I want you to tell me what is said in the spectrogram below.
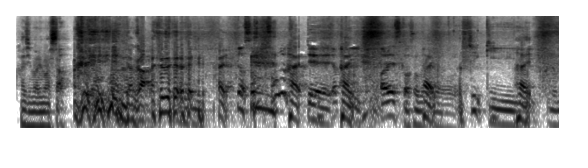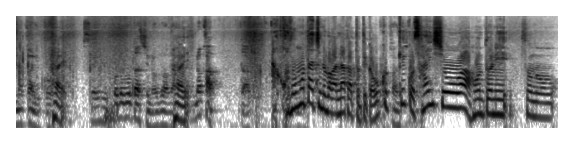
始まりました。なんか、はい。じゃあそそうってやっぱりはい。あれですか？その、はい。地域はいの中にこう、はい。そういう子供たちの場がはい。なかった、あ子供たちの場がなかったっていうか、僕は結構最初は本当に、その、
